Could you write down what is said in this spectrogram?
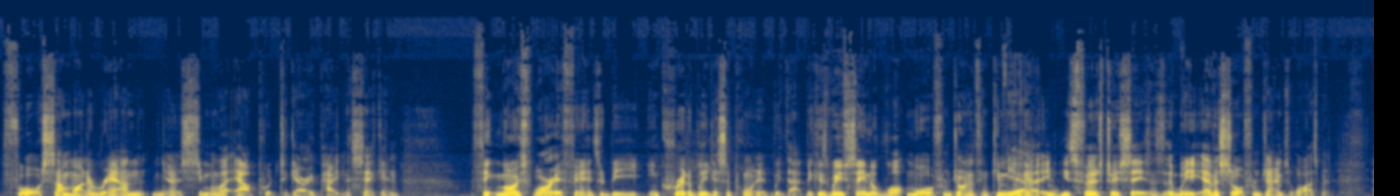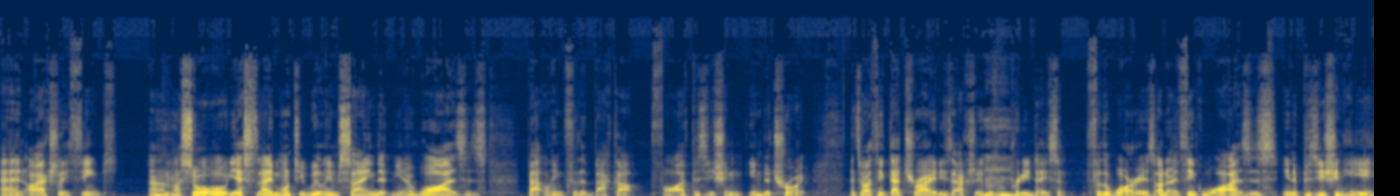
for someone around, you know, similar output to Gary Payton II, think most Warrior fans would be incredibly disappointed with that because we've seen a lot more from Jonathan Kuminga yeah. in his first two seasons than we ever saw from James Wiseman. And I actually think um, I saw yesterday Monty Williams saying that you know Wise is battling for the backup five position in Detroit. And so I think that trade is actually looking pretty decent for the Warriors. I don't think Wise is in a position here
